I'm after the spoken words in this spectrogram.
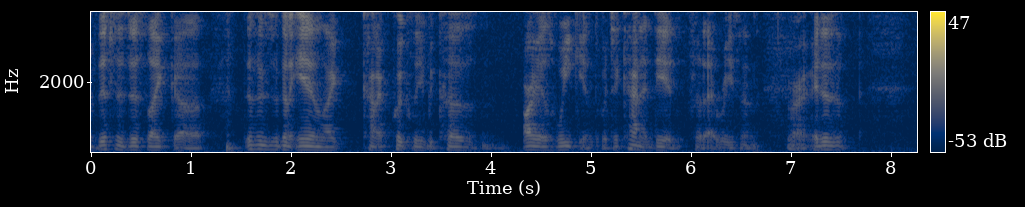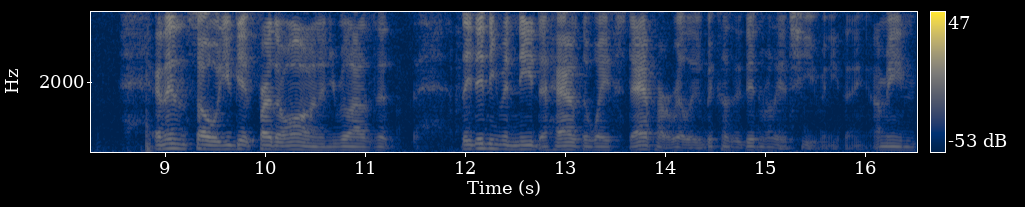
if this is just like uh, this is just gonna end like kind of quickly because Arya's weakened, which it kind of did for that reason. right. It is, and then so you get further on and you realize that they didn't even need to have the waif stab her really because it didn't really achieve anything. I mean,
